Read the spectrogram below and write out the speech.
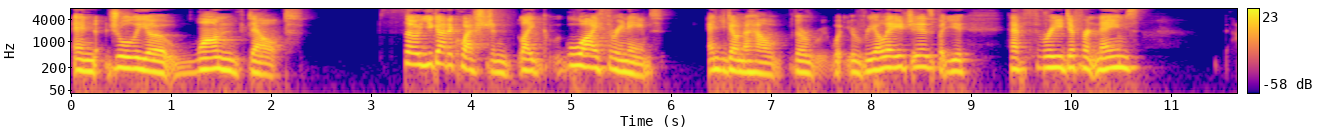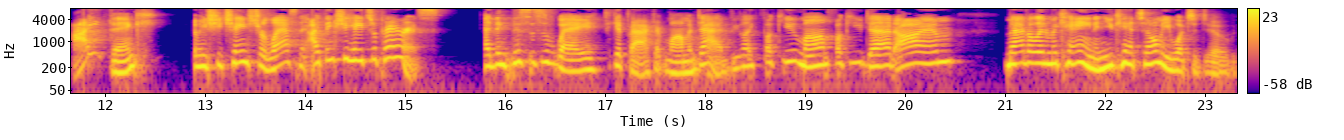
and Julia Wandelt. So you got a question, like, why three names? And you don't know how their what your real age is, but you have three different names. I think, I mean, she changed her last name. I think she hates her parents. I think this is a way to get back at mom and dad. Be like, fuck you, mom. Fuck you, dad. I am Madeline McCann and you can't tell me what to do.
